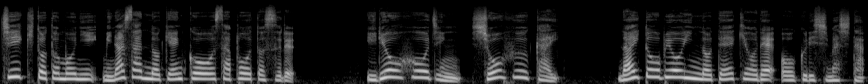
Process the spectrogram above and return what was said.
地域とともに皆さんの健康をサポートする医療法人消風会内藤病院の提供でお送りしました。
